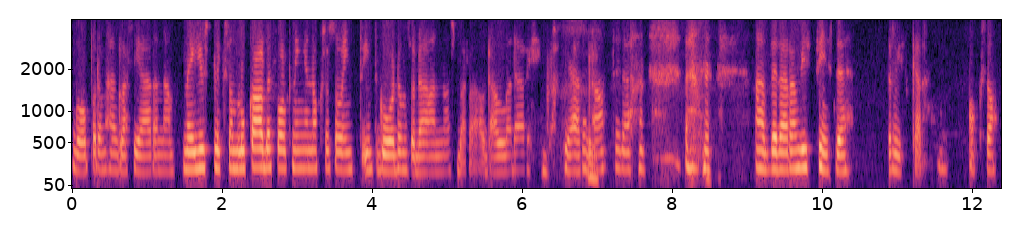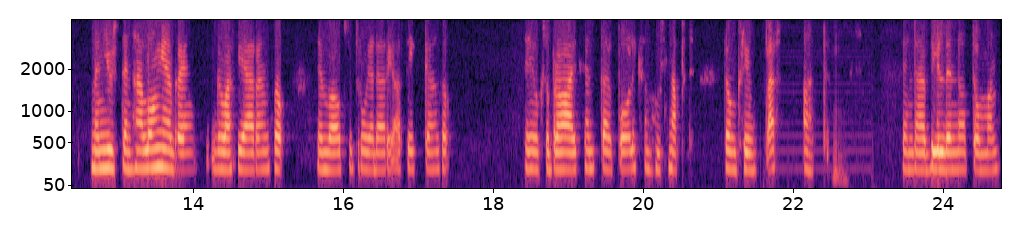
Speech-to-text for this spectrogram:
går på de här glaciärerna. Men just liksom lokalbefolkningen också så inte, inte går de sådär annars bara och dallar där i glaciärerna. Att det där, att det där, visst finns det risker också. Men just den här Långebränglaciären så den var också, tror jag, där i artikeln, så det är också bra exempel på liksom hur snabbt de krymper. Att mm. den där bilden, att om man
